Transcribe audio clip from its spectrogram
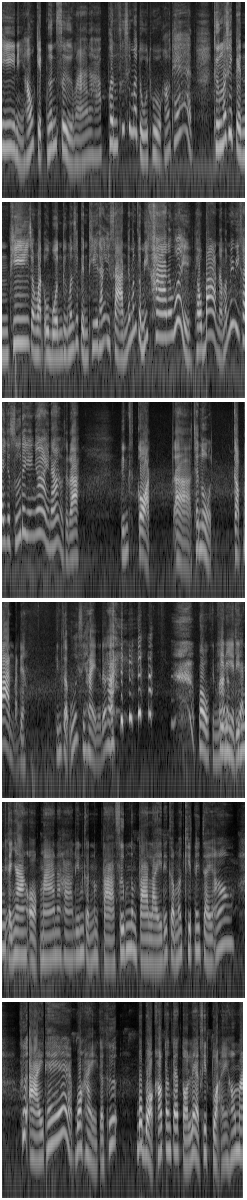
ที่นี่เฮาเก็บเงินสื่อมานะคะเพิ่นคือสิมาดูถูกเฮาแท้ถึงมันสิเป็นที่จังหวัดอุบลถึงมันสิเป็นที่ทั้งอีสานแต่มันก็มีค่านะเว้ยแถวบ้านน่ะมันไม่มีใครจะซื้อได้ง่าย ๆ นะสุดาลิ้นก็กอดอ่าโฉนดกลับบ้านบัดเนี่ยลิ้นกับอุ้ยสิไห้เด้อเด้อค่ะเบาขึ้นมาที่นี่ลิ้นกับยางออกมานะคะ ลิ้นกับน้ำตาซึมน้ำตาไหลได้กับมาคิดในใจเอ้า คืออายแท้บ่ไห้ก็คือ บ่บอกเขาตั้งแต่ตอนแรกสิตัวไอ้เฮามา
